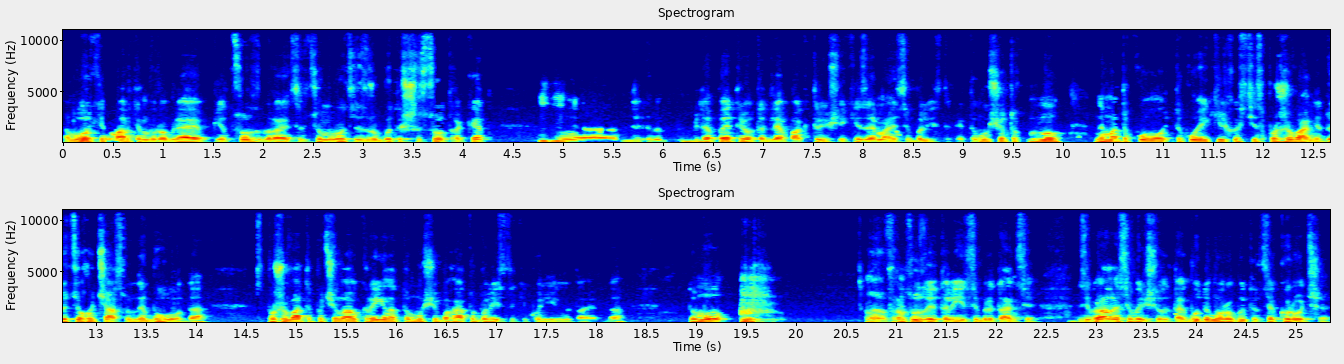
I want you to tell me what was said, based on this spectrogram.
Локхід Мартін виробляє 500, збирається в цьому році зробити 600 ракет Мгм. для- Петріота, для ПАК-3, які займаються балістикою. Тому що ну, нема такого, такої кількості споживання. До цього часу не було. Да? Споживати почала Україна, тому що багато балістики по ній летають. Да? Тому е, французи, італійці, британці зібралися, вирішили, так, будемо робити це коротше.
